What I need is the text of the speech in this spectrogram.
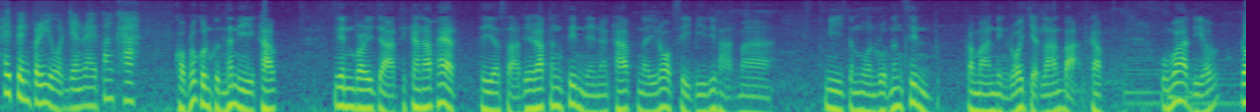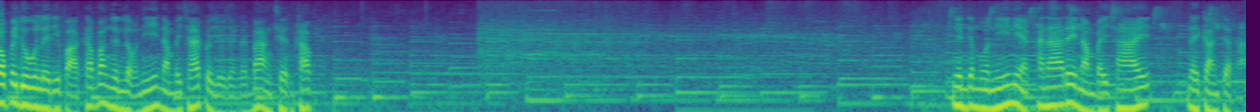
ให้เป็นประโยชน์อย่างไรบ้างคะ ขอบพระคุณคุณท่านีครับ เงินบริจาคที่คณะแพทยศาสตร์ได้รับทั้งสิ้นเนี่ยนะครับ ในรอบ 4 ปีที่ผ่านมา มีจำนวนรวมทั้งสิ้น ประมาณ 107 ล้านบาทครับ ผมว่าเดี๋ยวเราไปดูกันเลยดีกว่าครับ ว่าเงินเหล่านี้นำไปใช้ประโยชน์อย่างไรบ้างเชิญครับเงินจำนวนนี้เนี่ยคณะได้นำไปใช้ในการจัดหา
